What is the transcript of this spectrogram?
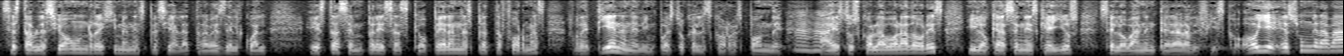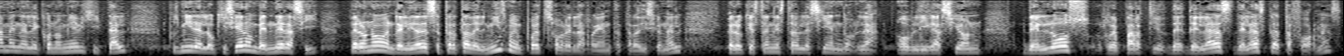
se estableció un régimen especial a través del cual estas empresas que operan las plataformas retienen el impuesto que les corresponde a estos colaboradores y lo que hacen es que ellos se lo van a enterar al fisco. Oye, es un gravamen a la economía digital. Pues mira, lo quisieron vender así, pero no, en realidad se trata del mismo impuesto sobre la renta tradicional, pero que están estableciendo la obligación de los de, de, las, de las plataformas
